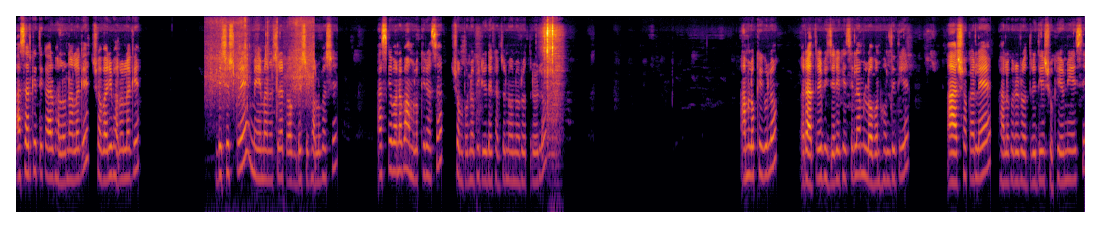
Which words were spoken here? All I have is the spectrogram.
আচার খেতে কার ভালো না লাগে? সবারই ভালো লাগে। বিশেষ করে মেয়ে মানুষরা টক বেশি ভালোবাসে। আজকে বানাবো আমলকির আচার। সম্পূর্ণ ভিডিও দেখার জন্য অনুরোধ রইল। আমলকিগুলো রাত্রে ভিজে রেখেছিলাম লবণ, হলদি দিয়ে। আর সকালে ভালো করে রোদ্রে দিয়ে শুকিয়েও নিয়েছি।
